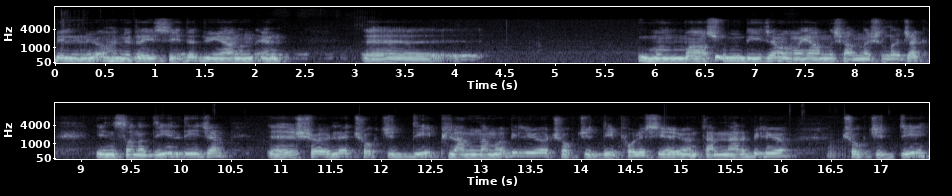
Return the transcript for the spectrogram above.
biliniyor. Hani Reisi de dünyanın en e, masum diyeceğim ama yanlış anlaşılacak insanı değil diyeceğim. Ee, şöyle çok ciddi planlama biliyor, çok ciddi polisiye yöntemler biliyor, çok ciddi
